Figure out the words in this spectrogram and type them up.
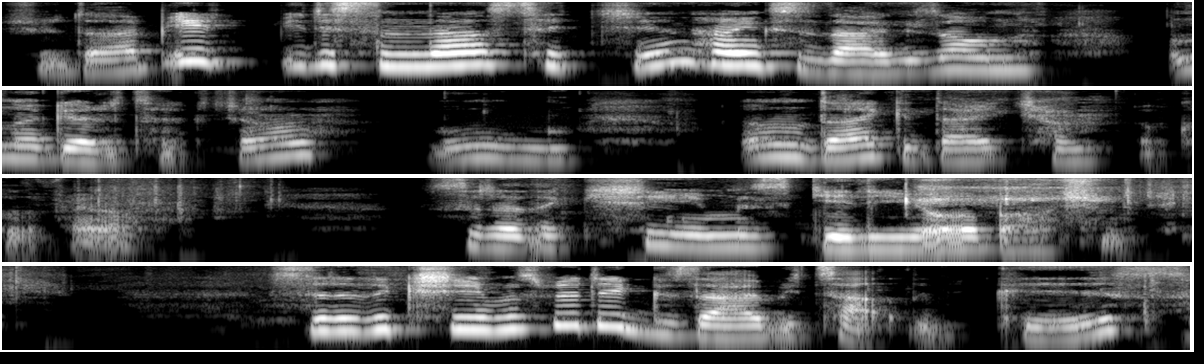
Şurada bir birisinden seçin. Hangisi daha güzel onu ona göre takacağım. Hmm, Onu da giderken okula falan. Sıradaki şeyimiz geliyor. Şunu çekeyim. Sıradaki şeyimiz böyle güzel bir tatlı bir kız.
